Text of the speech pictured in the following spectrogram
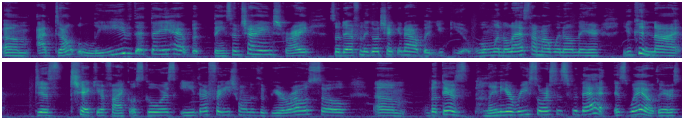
Um, I don't believe that they have, but things have changed, right? So definitely go check it out. But you, when, when the last time I went on there, you could not just check your FICO scores either for each one of the bureaus. So um, but there's plenty of resources for that as well. There's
